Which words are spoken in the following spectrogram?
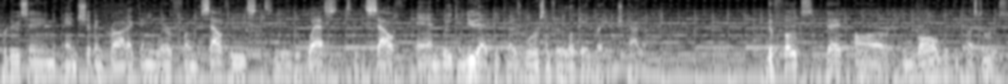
producing and shipping product anywhere from the southeast to the west to the south, and we can do that because we're centrally located right here in Chicago. The folks that are involved with the customers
